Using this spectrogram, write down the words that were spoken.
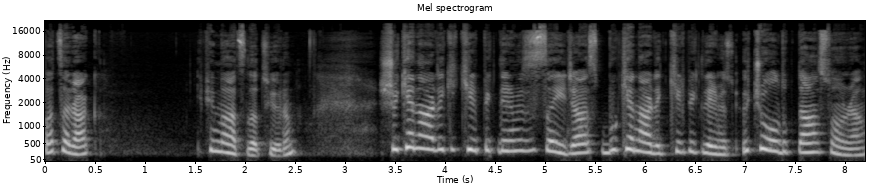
batarak ipimi atlatıyorum. Şu kenardaki kirpiklerimizi sayacağız. Bu kenardaki kirpiklerimiz 3 olduktan sonra,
